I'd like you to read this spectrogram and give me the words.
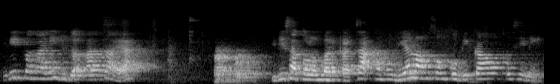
Jadi tengah ini juga kaca ya. Jadi satu lembar kaca, kemudian langsung kubikal ke sini.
